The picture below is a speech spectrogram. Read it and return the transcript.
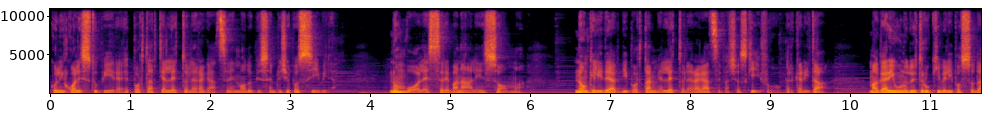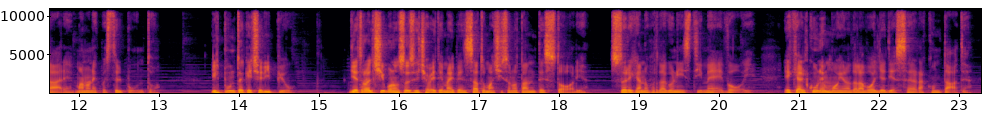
con il quale stupire e portarti a letto le ragazze nel modo più semplice possibile. Non vuole essere banale, insomma. Non che l'idea di portarmi a letto le ragazze faccia schifo, per carità. Magari uno o due trucchi ve li posso dare, ma non è questo il punto. Il punto è che c'è di più. Dietro al cibo non so se ci avete mai pensato, ma ci sono tante storie. Storie che hanno protagonisti, me e voi, e che alcune muoiono dalla voglia di essere raccontate.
